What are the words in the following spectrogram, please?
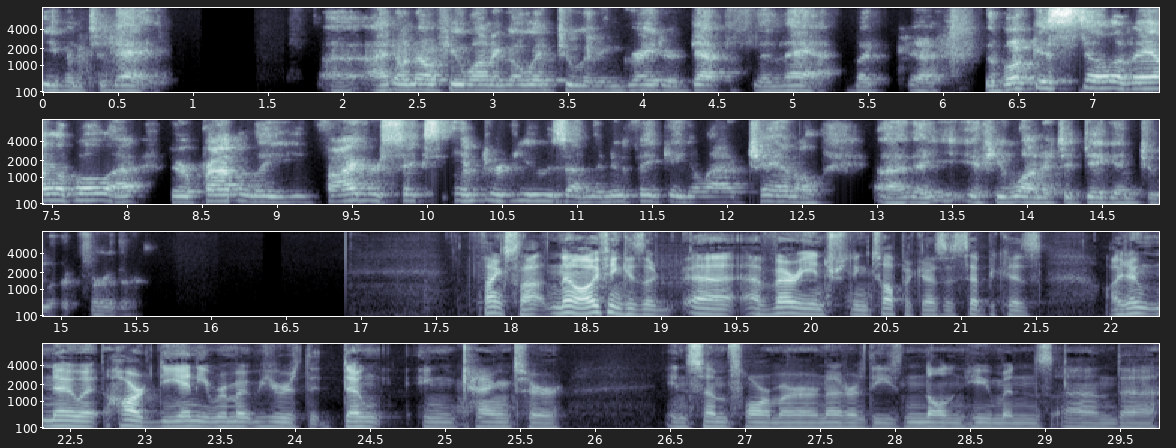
even today. Uh, I don't know if you want to go into it in greater depth than that, but uh, the book is still available. Uh, there are probably five or six interviews on the New Thinking Allowed channel uh, if you wanted to dig into it further. Thanks for that. No, I think it's a uh, a very interesting topic, as I said, because I don't know hardly any remote viewers that don't encounter in some form or another these non-humans, and uh,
